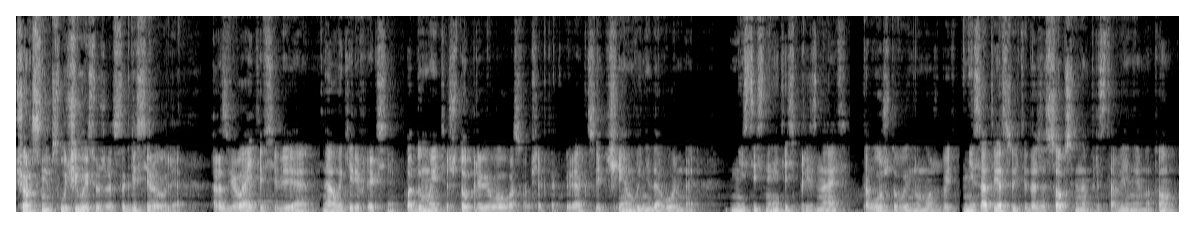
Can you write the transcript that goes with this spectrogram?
Черт с ним, случилось уже, сагрессировали. Развивайте в себе навыки рефлексии. Подумайте, что привело вас вообще к такой реакции, чем вы недовольны. Не стесняйтесь признать того, что вы, ну, может быть, не соответствуете даже собственным представлениям о том,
